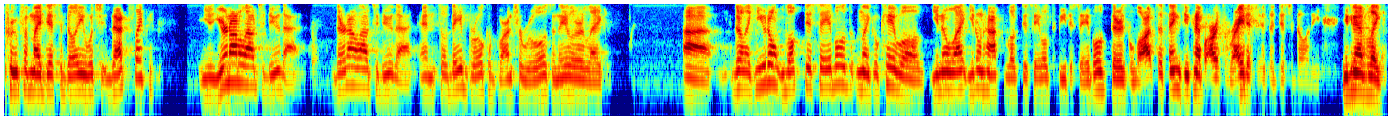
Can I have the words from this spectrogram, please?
proof of my disability, which that's like you- you're not allowed to do that. They're not allowed to do that, and so they broke a bunch of rules, and they were like. Uh, they're like, you don't look disabled. I'm like, okay, well, you know what? You don't have to look disabled to be disabled. There's lots of things. You can have arthritis as a disability. You can have like,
